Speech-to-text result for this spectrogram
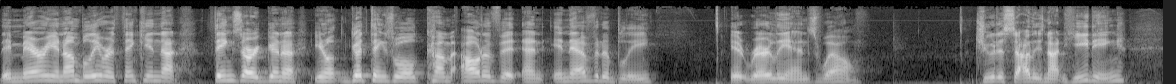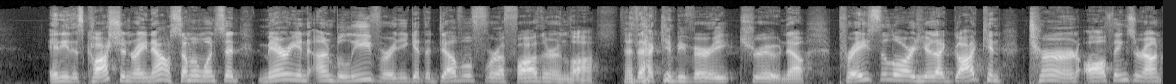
they marry an unbeliever thinking that things are going to, you know, good things will come out of it. And inevitably, it rarely ends well. Judah's sadly is not heeding any of this caution right now. Someone once said, marry an unbeliever and you get the devil for a father in law. And that can be very true. Now, praise the Lord here that God can turn all things around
